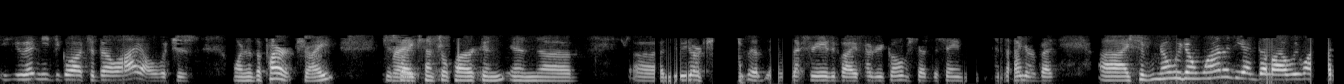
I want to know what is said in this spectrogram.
You need to go out to Belle Isle, which is one of the parks, right? Just right. like Central Park and in uh, uh, New York." That created by Frederick Olmsted, the same designer. But uh, I said, no, we don't want Belle Isle. We want the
